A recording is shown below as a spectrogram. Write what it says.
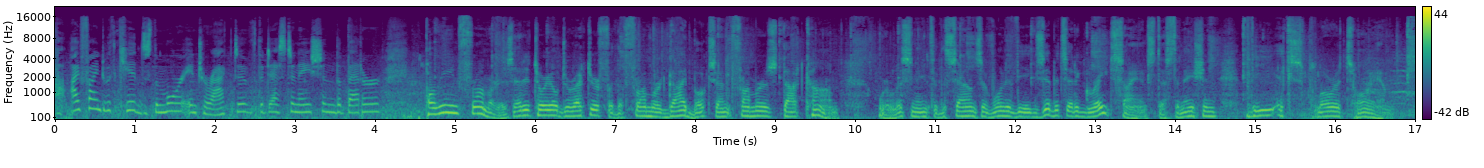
I find with kids, the more interactive the destination, the better. Pauline Frommer is editorial director for the Frommer Guidebooks and Frommers.com. We're listening to the sounds of one of the exhibits at a great science destination, the Exploratorium.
